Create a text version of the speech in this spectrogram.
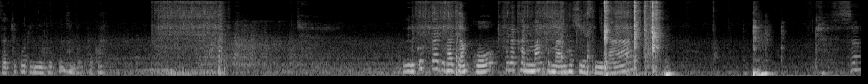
단추골이 있는 부분 한번 보강 여기도 끝까지 가지 않고 허락하는 만큼만 하시겠습니다. 그래서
